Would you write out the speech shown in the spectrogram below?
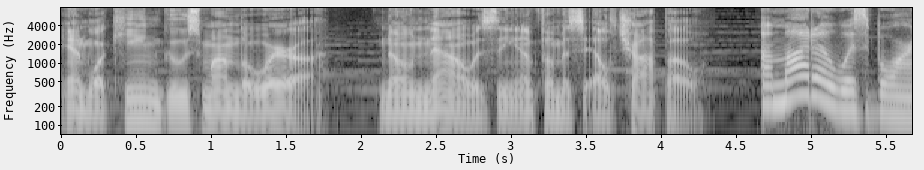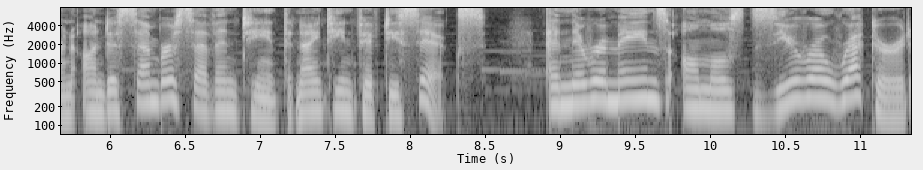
and Joaquin Guzman Loera, known now as the infamous El Chapo. Amado was born on December 17, 1956, and there remains almost zero record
